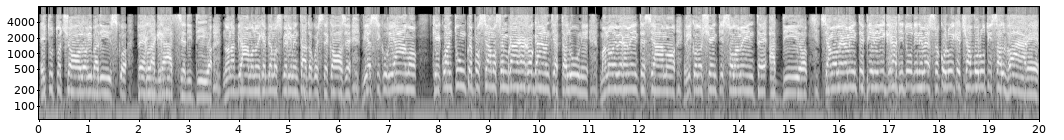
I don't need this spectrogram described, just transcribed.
e tutto ciò, lo ribadisco, per la grazia di Dio. Non abbiamo, noi che abbiamo sperimentato queste cose, vi assicuriamo che quantunque possiamo sembrare arroganti a taluni, ma noi veramente siamo riconoscenti solamente a Dio, siamo veramente pieni di gratitudine verso colui che ci ha voluti salvare.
